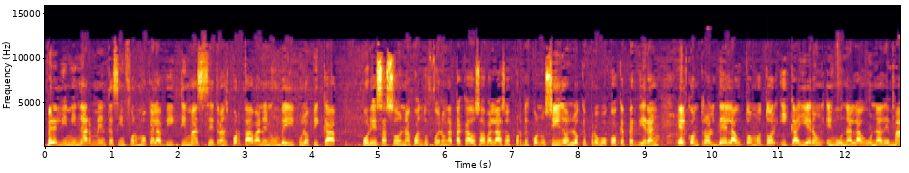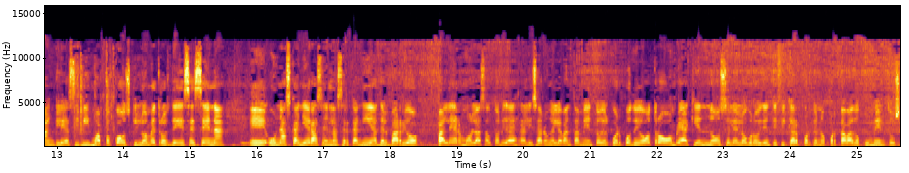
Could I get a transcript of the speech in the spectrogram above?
Preliminarmente se informó que las víctimas se transportaban en un vehículo pick-up por esa zona cuando fueron atacados a balazos por desconocidos, lo que provocó que perdieran el control del automotor y cayeron en una laguna de mangle. Asimismo, a pocos kilómetros de esa escena, eh, unas cañeras en las cercanías del barrio Palermo, las autoridades realizaron el levantamiento del cuerpo de otro hombre a quien no se le logró identificar porque no portaba documentos.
